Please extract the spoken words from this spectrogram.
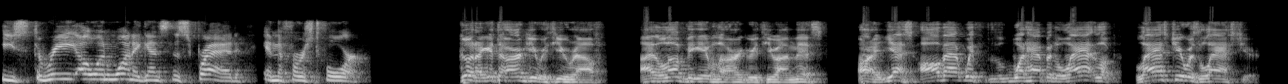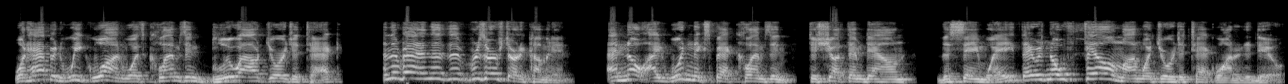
He's 3 0 1 against the spread in the first four. Good. I get to argue with you, Ralph. I love being able to argue with you on this. All right. Yes. All that with what happened last. Look, last year was last year. What happened week one was Clemson blew out Georgia Tech, and the, and the, the reserve started coming in. And no, I wouldn't expect Clemson to shut them down the same way. There was no film on what Georgia Tech wanted to do.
